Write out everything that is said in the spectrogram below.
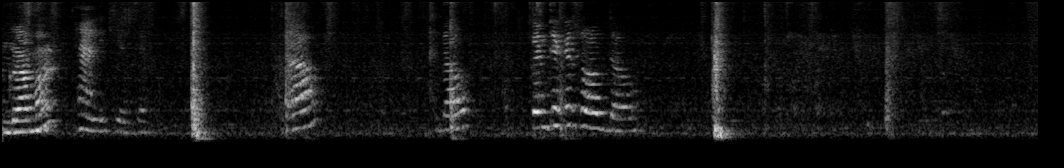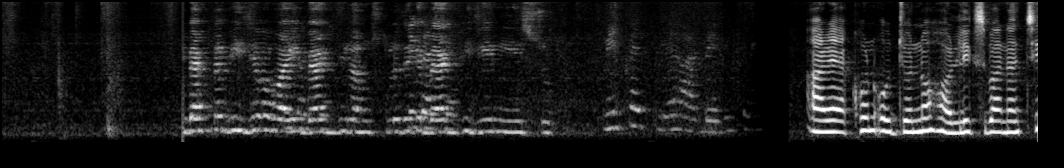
গ্রামার হ্যাঁ লিখিয়েছে। দাও দাও। থেকে সব দাও। ব্যাগটা ভিজে বাবা, এই ব্যাগ দিলাম, স্কুলে থেকে ব্যাগ ভিজিয়ে নিয়ে এসছো। আর এখন ওর জন্য হরলিক্স বানাচ্ছি।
